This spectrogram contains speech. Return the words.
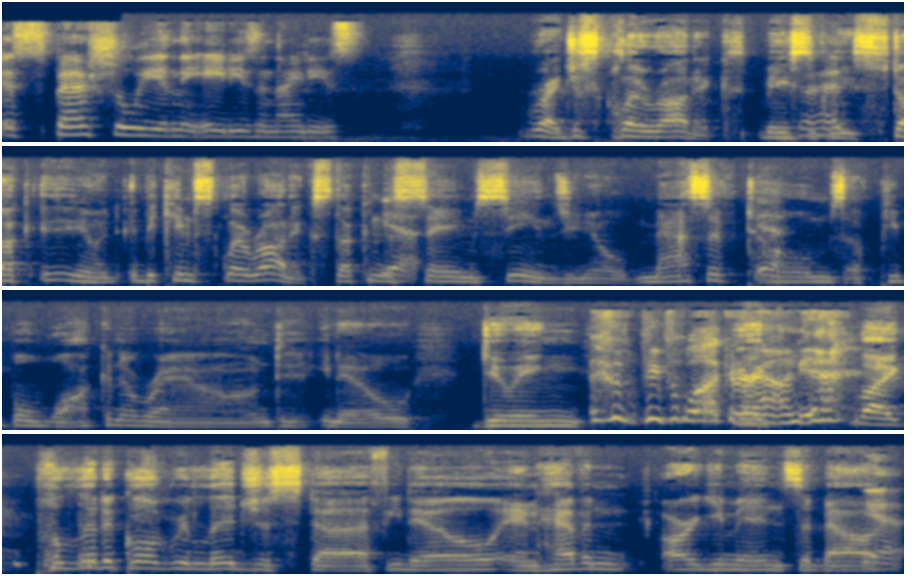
especially in the 80s and 90s, Right, just sclerotic, basically stuck. You know, it became sclerotic, stuck in the same scenes. You know, massive Yeah. tomes of people walking around. You know, doing People walking like, around, yeah. like political religious stuff. You know, and having arguments about Yeah.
